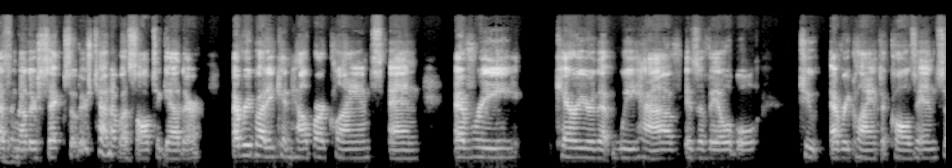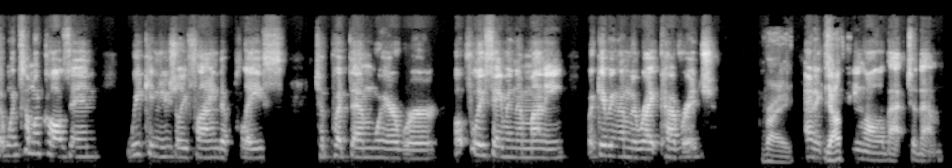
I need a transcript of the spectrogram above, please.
has mm-hmm. another six so there's 10 of us all together everybody can help our clients and every carrier that we have is available to every client that calls in. So when someone calls in we can usually find a place to put them where we're hopefully saving them money but giving them the right coverage right. and explaining yeah. all of that to them.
